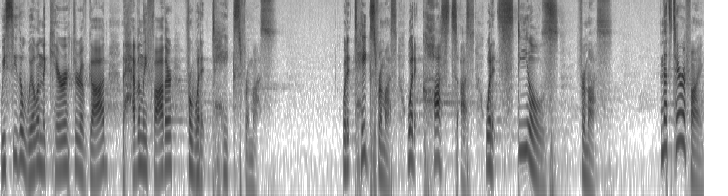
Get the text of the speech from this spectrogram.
we see the will and the character of God, the Heavenly Father, for what it takes from us what it takes from us, what it costs us, what it steals from us. And that's terrifying.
